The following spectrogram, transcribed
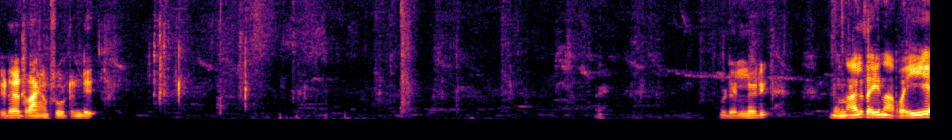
ഇവിടെ ഡ്രാഗൺ ഫ്രൂട്ട് ഉണ്ട്. ഇവിടെ എല്ലാം ഒരു മൂന്നാൽ തൈ നിറയെ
